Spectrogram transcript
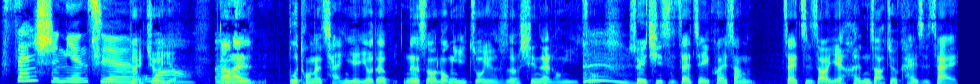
三十年前，对，就有。当然，不同的产业，有的那时候容易做，有的时候现在容易做。嗯、所以，其实，在这一块上，在制造业很早就开始在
